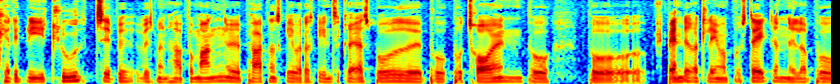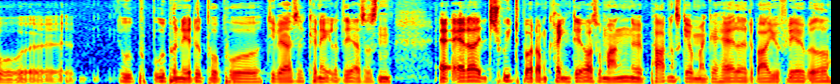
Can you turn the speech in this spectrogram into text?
kan det blive et kludtæppe, hvis man har for mange øh, partnerskaber, der skal integreres både øh, på, på trøjen, på, på bandereklamer på stadion eller på, øh, ude, på, ude på nettet på, på diverse kanaler der. Altså sådan, er, er der et sweet spot omkring det også, hvor mange øh, partnerskaber man kan have, eller er det bare jo flere jo bedre?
